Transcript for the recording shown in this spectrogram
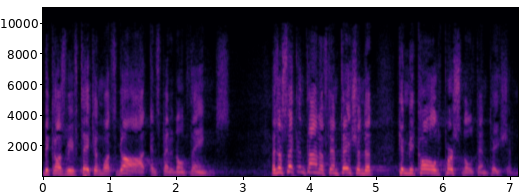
because we've taken what's God and spent it on things. There's a second kind of temptation that can be called personal temptation.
